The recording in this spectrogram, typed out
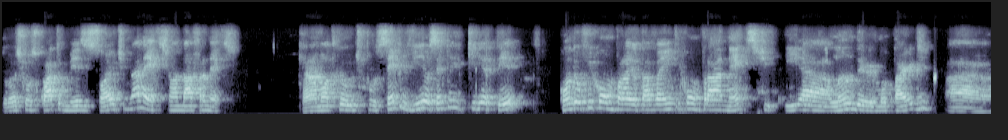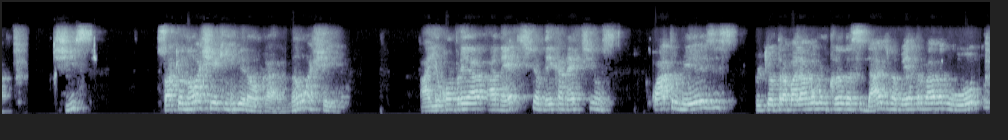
durante uns quatro meses só, eu tive a Next, uma Dafra Next. Que era uma moto que eu tipo, sempre via, eu sempre queria ter. Quando eu fui comprar, eu tava entre comprar a Next e a Lander Motard, a X. Só que eu não achei aqui em Ribeirão, cara. Não achei. Aí eu comprei a, a Next, andei com a Next uns quatro meses, porque eu trabalhava num canto da cidade, minha mulher trabalhava no outro.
